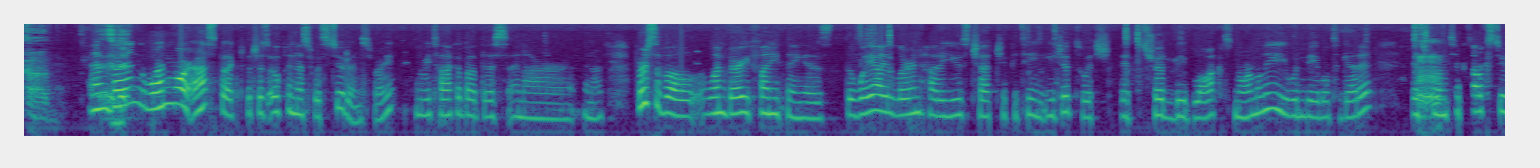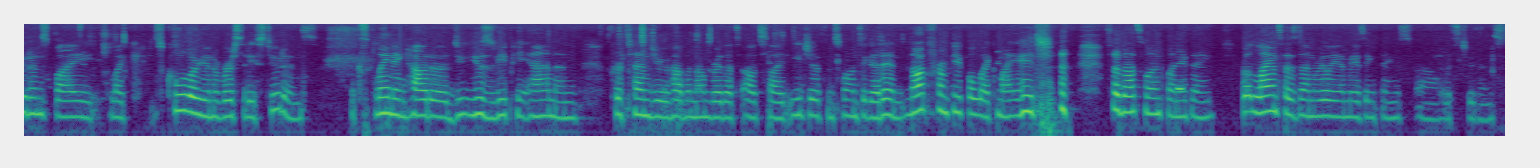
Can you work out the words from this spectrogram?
Uh, and then one more aspect, which is openness with students, right? And we talk about this in our, you know, first of all, one very funny thing is the way I learned how to use ChatGPT in Egypt, which it should be blocked normally, you wouldn't be able to get it. it, is mm-hmm. from TikTok students by like school or university students explaining how to do, use VPN and pretend you have a number that's outside Egypt and so on to get in, not from people like my age. so that's one funny thing. But Lance has done really amazing things uh, with students.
